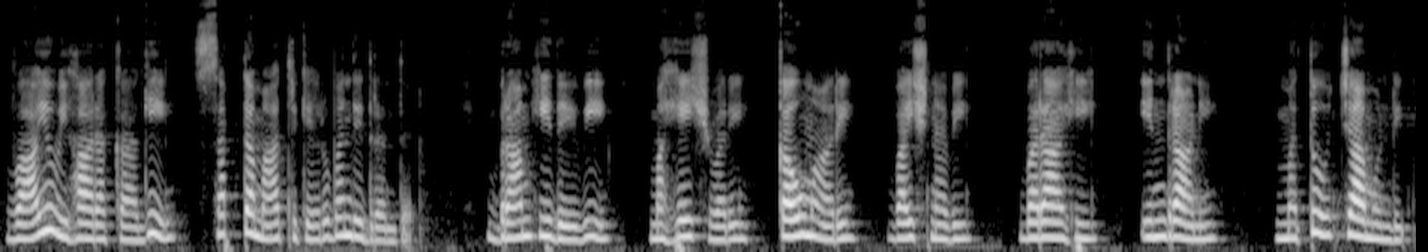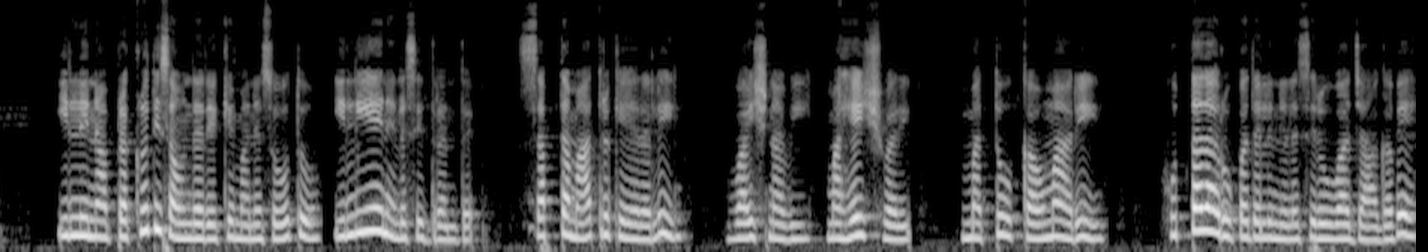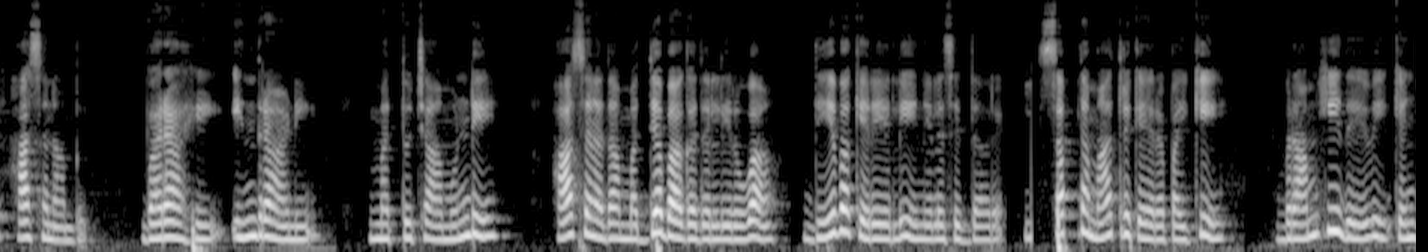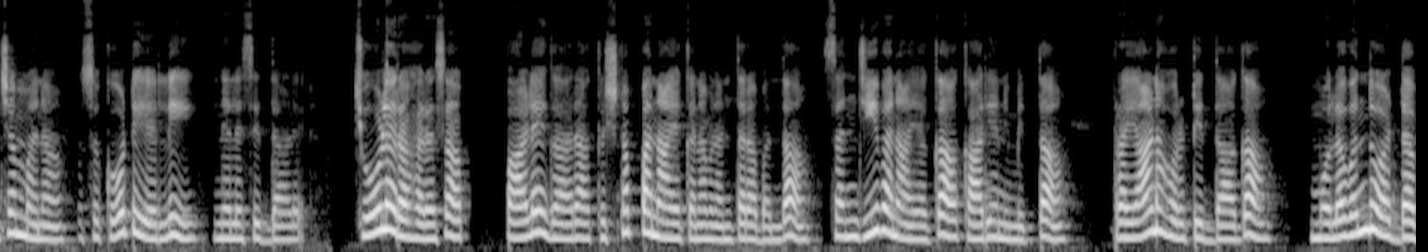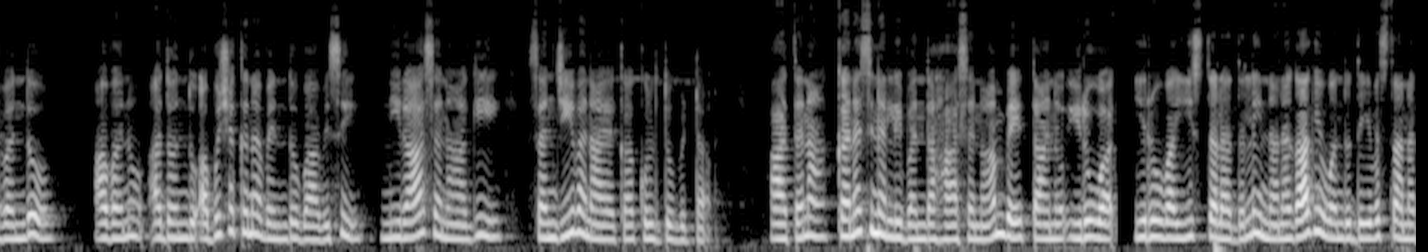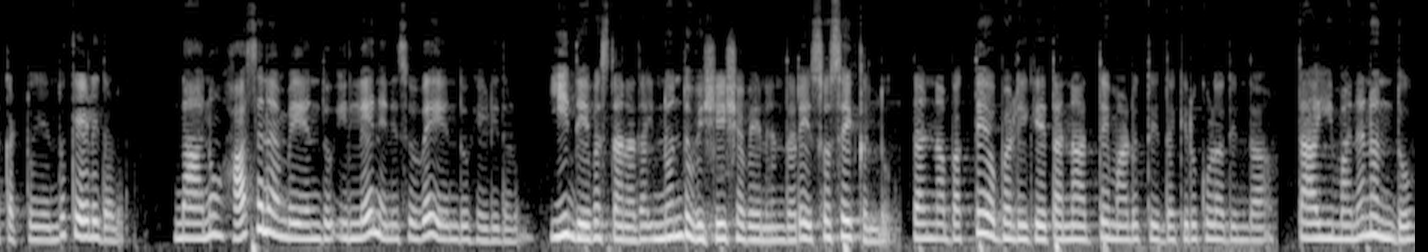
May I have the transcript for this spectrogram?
ವಾಯುವಿಹಾರಕ್ಕಾಗಿ ಸಪ್ತ ಮಾತೃಕೆಯರು ಬಂದಿದ್ರಂತೆ. ಬ್ರಾಹ್ಮಿ ದೇವಿ, ಮಹೇಶ್ವರಿ, ಕೌಮಾರಿ, ವೈಷ್ಣವಿ, ವರಾಹಿ ಇಂದ್ರಾಣಿ ಮತ್ತು ಚಾಮುಂಡಿ. ಇಲ್ಲಿನ ಪ್ರಕೃತಿ ಸೌಂದರ್ಯಕ್ಕೆ ಮನಸೋತು ಇಲ್ಲಿಯೇ ನೆಲೆಸಿದ್ರಂತೆ. ಸಪ್ತ ಮಾತೃಕೆಯರಲ್ಲಿ ವೈಷ್ಣವಿ, ಮಹೇಶ್ವರಿ ಮತ್ತು ಕೌಮಾರಿ ಹುತ್ತದ ರೂಪದಲ್ಲಿ ನೆಲೆಸಿರುವ ಜಾಗವೇ ಹಾಸನಾಂಬೆ. ವರಾಹಿ, ಇಂದ್ರಾಣಿ ಮತ್ತು ಚಾಮುಂಡಿ ಹಾಸನದ ಮಧ್ಯಭಾಗದಲ್ಲಿರುವ ದೇವಕೆರೆಯಲ್ಲಿ ನೆಲೆಸಿದ್ದಾರೆ. ಸಪ್ತ ಮಾತೃಕೆಯರ ಪೈಕಿ ಬ್ರಾಹ್ಮಿ ದೇವಿ ಕೆಂಚಮ್ಮನ ಹೊಸಕೋಟೆಯಲ್ಲಿ ನೆಲೆಸಿದ್ದಾಳೆ. ಚೋಳರ ಹರಸ ಪಾಳೆಗಾರ ಕೃಷ್ಣಪ್ಪ ನಾಯಕನ ನಂತರ ಬಂದ ಸಂಜೀವ ನಾಯಕ ಕಾರ್ಯನಿಮಿತ್ತ ಪ್ರಯಾಣ ಹೊರಟಿದ್ದಾಗ ಮೊಲವೊಂದು ಅಡ್ಡ ಬಂದು ಅವನು ಅದೊಂದು ಅಭುಶಕನವೆಂದು ಭಾವಿಸಿ ನಿರಾಸನಾಗಿ ಸಂಜೀವ ನಾಯಕ ಕುಳಿತುಬಿಟ್ಟ. ಆತನ ಕನಸಿನಲ್ಲಿ ಬಂದ ಹಾಸನಾಂಬೆ ತಾನು ಇರುವ ಇರುವ ಈ ಸ್ಥಳದಲ್ಲಿ ನನಗಾಗಿ ಒಂದು ದೇವಸ್ಥಾನ ಕಟ್ಟು ಎಂದು ಕೇಳಿದಳು. ನಾನು ಹಾಸನಾಂಬೆ ಎಂದು ಇಲ್ಲೇ ನೆನೆಸುವೆ ಎಂದು ಹೇಳಿದಳು. ಈ ದೇವಸ್ಥಾನದ ಇನ್ನೊಂದು ವಿಶೇಷವೇನೆಂದರೆ ಸೊಸೆಕಲ್ಲು ತನ್ನ ಭಕ್ತೆಯೊಬ್ಬಳಿಗೆ ತನ್ನ ಅತ್ತೆ ಮಾಡುತ್ತಿದ್ದ ಕಿರುಕುಳದಿಂದ ತಾಯಿ ಮನನೊಂದು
